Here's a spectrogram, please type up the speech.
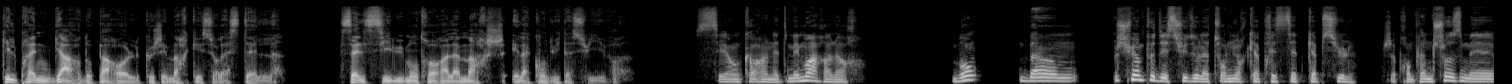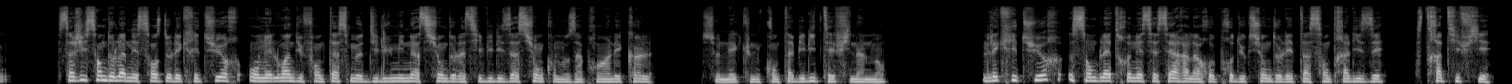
qu'il prenne garde aux paroles que j'ai marquées sur la stèle. Celle-ci lui montrera la marche et la conduite à suivre. C'est encore un aide-mémoire alors. Bon, ben, je suis un peu déçu de la tournure qu'a prise cette capsule. J'apprends plein de choses, mais s'agissant de la naissance de l'écriture, on est loin du fantasme d'illumination de la civilisation qu'on nous apprend à l'école. Ce n'est qu'une comptabilité finalement. L'écriture semble être nécessaire à la reproduction de l'État centralisé, stratifié,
